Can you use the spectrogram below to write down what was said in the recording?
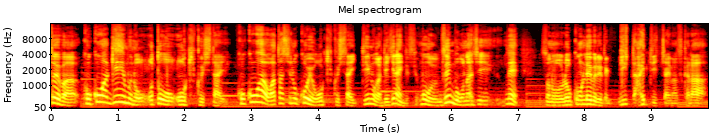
例えばここはゲームの音を大きくしたいここは私の声を大きくしたいっていうのができないんですよもう全部同じねその録音レベルでギュッと入っていっちゃいますから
